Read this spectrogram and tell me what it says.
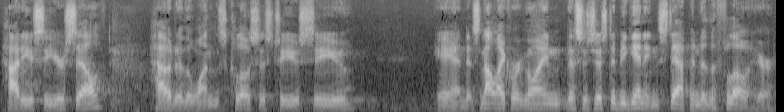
How do you see yourself? How do the ones closest to you see you? And it's not like we're going, this is just a beginning step into the flow here.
